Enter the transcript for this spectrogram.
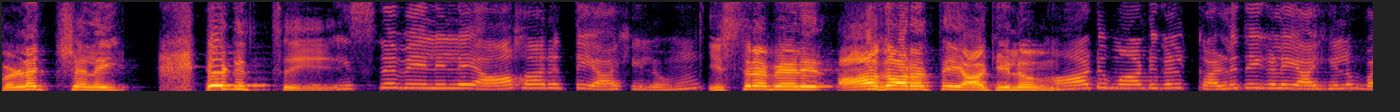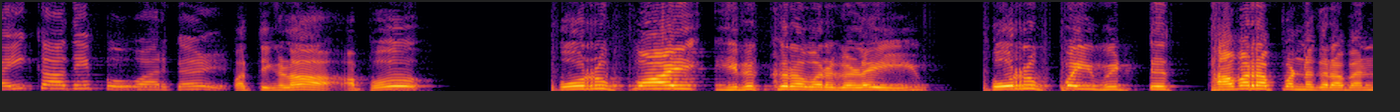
விளைச்சலை கெடுத்து. இஸ்ரவேலிலே ஆகாரத்தை ஆகிலும் இஸ்ரவேலில் ஆகாரத்தை ஆகிலும். ஆடு மாடுகள் கழுதைகளை ஆகிலும் வைக்காதே போவார்கள். பாத்தீங்களா? அப்போ பொறுப்பாய் இருக்கிறவர்களை பொறுப்பை விட்டு தவற பண்ணுகிறவன்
